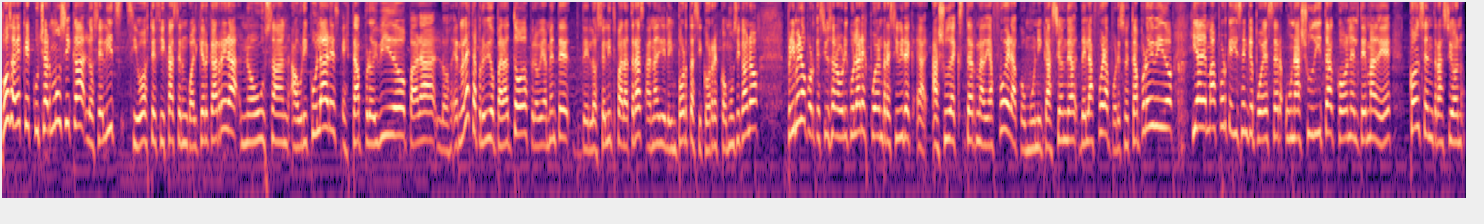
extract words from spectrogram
vos sabés que escuchar música, los elites, si vos te fijás en cualquier carrera, no usan auriculares, está prohibido para los. En realidad está prohibido para todos, pero obviamente de los elites para atrás a nadie le importa si corres con música o no. Primero porque si usan auriculares pueden recibir eh, ayuda externa de afuera, comunicación de, de la afuera, por eso está prohibido. Y además porque dicen que puede ser una ayudita con el tema de concentración,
